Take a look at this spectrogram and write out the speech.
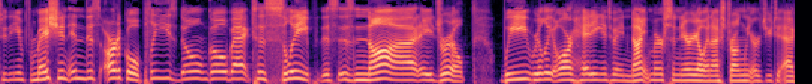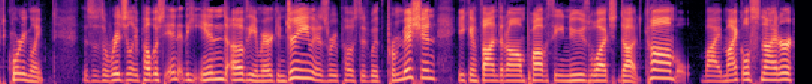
to the information in this article, please don't go back to sleep. This is not a drill. We really are heading into a nightmare scenario, and I strongly urge you to act accordingly. This was originally published in at the end of The American Dream. It is reposted with permission. You can find it on prophecynewswatch.com by Michael Snyder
